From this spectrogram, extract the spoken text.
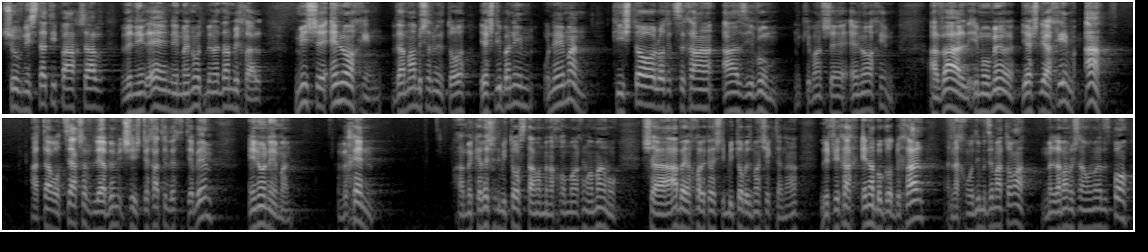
שוב, נסתה טיפה עכשיו ונראה נאמנות בן אדם בכלל. מי שאין לו אחים ואמר בשעת מידתו, יש לי בנים, הוא נאמן, כי אשתו לא תצריכה אז יבום, מכיוון שאין לו אחים. אבל אם הוא אומר, יש לי אחים, אה, אתה רוצה עכשיו שאשתך תלך להתייבם, אינו נאמן. וכן, המקדש את ביתו סתם, אנחנו, אנחנו אמרנו שהאבא יכול לקדש את ביתו בזמן שהיא קטנה, לפיכך אין הבוגרות בכלל, אנחנו יודעים את זה מהתורה, למה משנה אומרת את זה פה?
